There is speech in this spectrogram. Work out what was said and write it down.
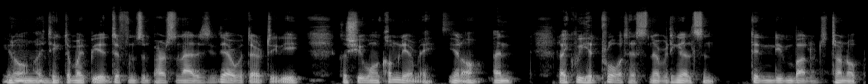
you know, Mm. I think there might be a difference in personality there with their TD because she won't come near me. You know, and like we had protests and everything else, and didn't even bother to turn up.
